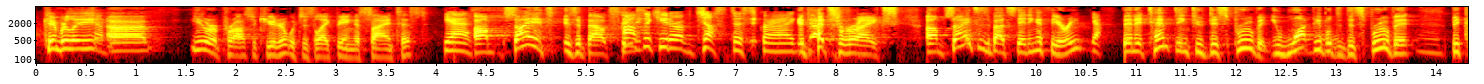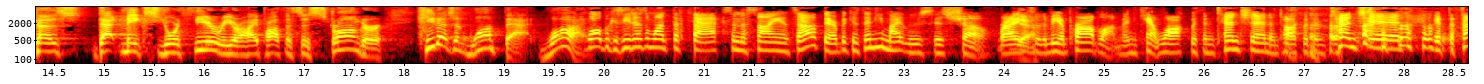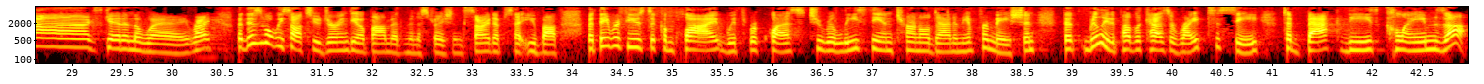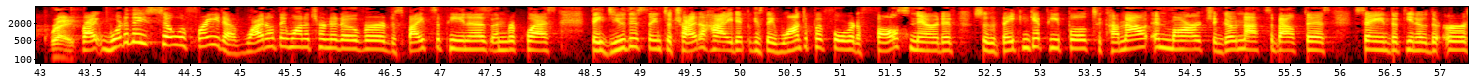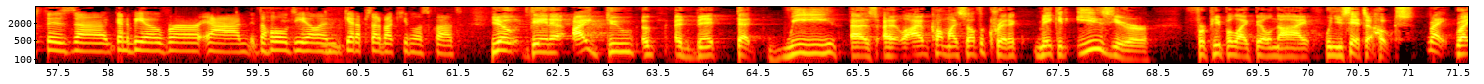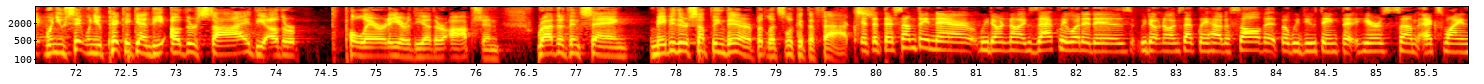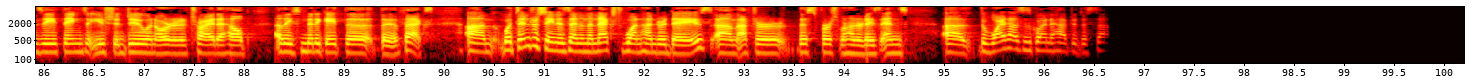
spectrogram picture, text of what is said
Kimberly, uh, you're a prosecutor, which is like being a scientist. Yes. Um, science is about stating... prosecutor of justice, Greg. That's right. Um, science is about stating a theory, yeah. then attempting to disprove it. You want people to disprove it because that makes your theory or hypothesis stronger. He doesn't want that. Why? Well, because he doesn't want the facts and the science out there because then he might lose his show, right? Yeah. So there'd be a problem. And you can't walk with intention and talk with intention if the facts get in the way, right? But this is what we saw too during the Obama administration. Sorry to upset you, Bob. But they refused to comply with requests to release the internal data and the information that really the public has a right to see to back these claims up. Right. Right? What are they so afraid of? Why don't they want to turn it over despite subpoenas and requests? They do this thing to try to hide it because they want to put forward a false narrative so that they can get people to come out and march and go nuts about this, saying that, you know, the earth is uh, going to be over and the whole deal and get upset about cumulus clouds. You know, Dana, I do uh, admit that we, as I, I call myself a critic, make it easier for people like Bill Nye when you say it's a hoax. Right. Right. When you say, when you pick again the other side, the other polarity or the other option, rather than saying, maybe there's something there, but let's look at the facts. that there's something there. We don't know exactly what it is. We don't know exactly how to solve it, but we do think that here's some X, Y, and Z things that you should do in order to try to help at least mitigate the, the effects. Um, what's interesting is that in the next 100 days, um, after this first 100 days ends, uh, the White House is going to have to decide.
